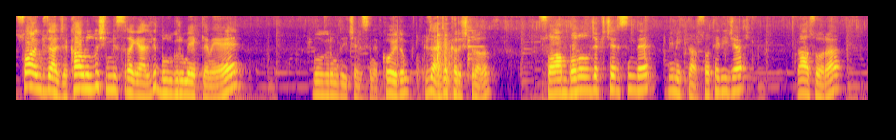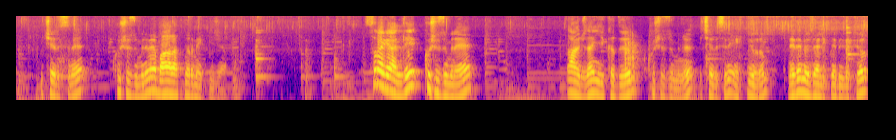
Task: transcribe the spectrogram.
Soğan güzelce kavruldu. Şimdi sıra geldi bulgurumu eklemeye. Bulgurumu da içerisine koydum. Güzelce karıştıralım. Soğan bol olacak içerisinde. Bir miktar soteleyeceğim. Daha sonra içerisine kuş üzümünü ve baharatlarımı ekleyeceğim. Sıra geldi kuş üzümüne. Daha önceden yıkadığım kuş üzümünü içerisine ekliyorum. Neden özellikle belirtiyorum?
